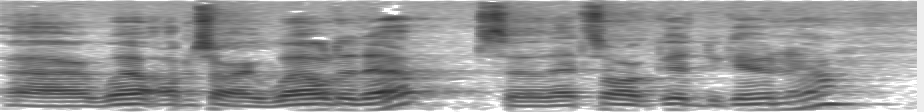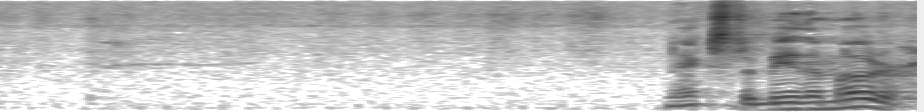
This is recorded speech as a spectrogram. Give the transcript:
Uh, well, I'm sorry, welded up, so that's all good to go now. Next will be the motor,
